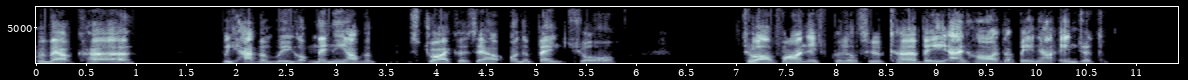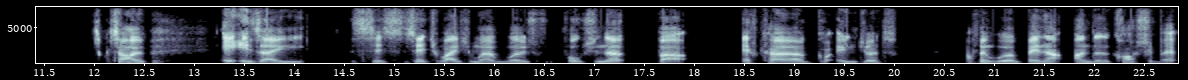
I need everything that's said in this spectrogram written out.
without Kerr. We haven't really got many other strikers out on the bench or to our advantage because obviously Kirby and Harder being out injured. So it is a situation where we're fortunate, but if Kerr got injured, I think we would have been under the cosh a bit.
